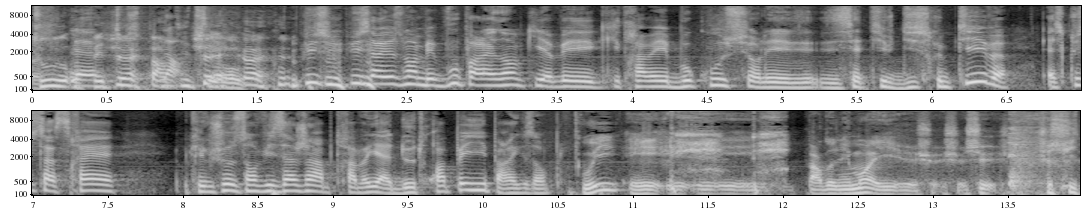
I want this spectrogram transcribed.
tous, on fait tous partie non, de ces groupes. plus, plus sérieusement, mais vous, par exemple, qui avez qui travaillez beaucoup sur les initiatives disruptives, est-ce que ça serait quelque chose d'envisageable, travailler à deux, trois pays, par exemple. Oui, et, pardonnez-moi, je, suis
